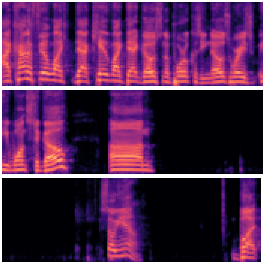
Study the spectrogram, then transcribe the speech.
I kind of feel like that kid like that goes in the portal because he knows where he's he wants to go. Um. So yeah, but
